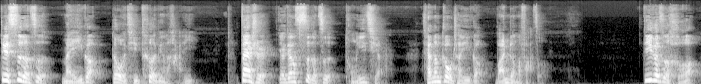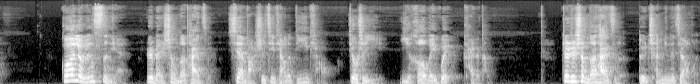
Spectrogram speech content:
这四个字每一个都有其特定的含义，但是要将四个字统一起来，才能构成一个完整的法则。第一个字“和”，公元六零四年，日本圣德太子宪法十七条的第一条就是以“以和为贵”开着头，这是圣德太子对臣民的教诲，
